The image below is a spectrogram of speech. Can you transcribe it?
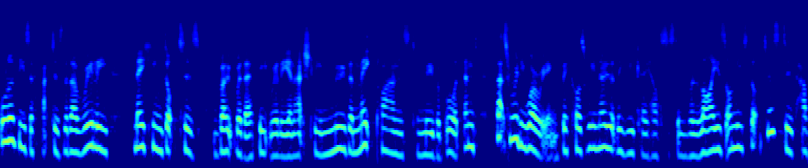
all of these are factors that are really making doctors vote with their feet, really, and actually move and make plans to move abroad. And that's really worrying because we know that the UK health system relies on these doctors to have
